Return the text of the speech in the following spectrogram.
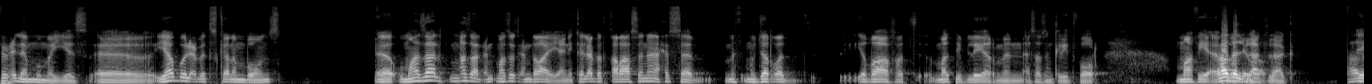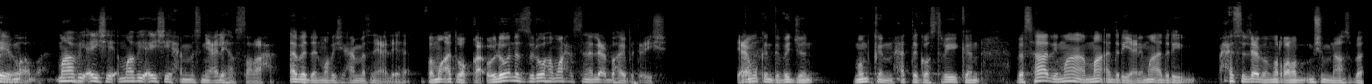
فعلا مميز. آه يابوا لعبة Skull and Bones وما زالت ما زال ما زالت عند رايي. يعني كلعبة قراصنة أحسها مجرد إضافة multiplayer من Assassin's Creed 4 ما في هذا اللي Black. Flag هذا إيه اللي ما, ما في أي شيء ما في أي شيء حمسني عليها الصراحة. ابدا ما في شيء حمسني عليها. فما أتوقع. ولو نزلوها ما أحس إن اللعبة هاي بتعيش. يعني. ممكن Division ممكن حتى Ghost Recon بس هذه ما ما أدري. يعني ما أدري أحس اللعبة مرة مش مناسبة.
